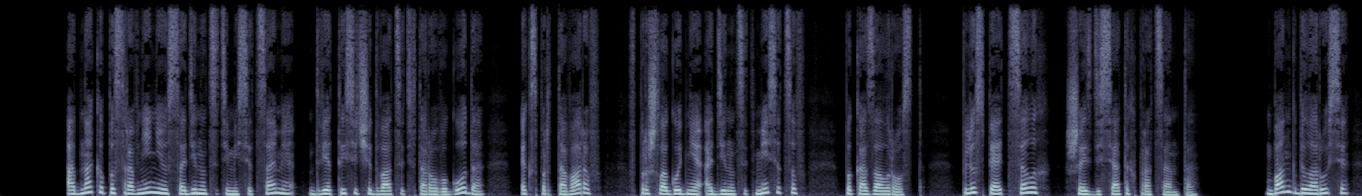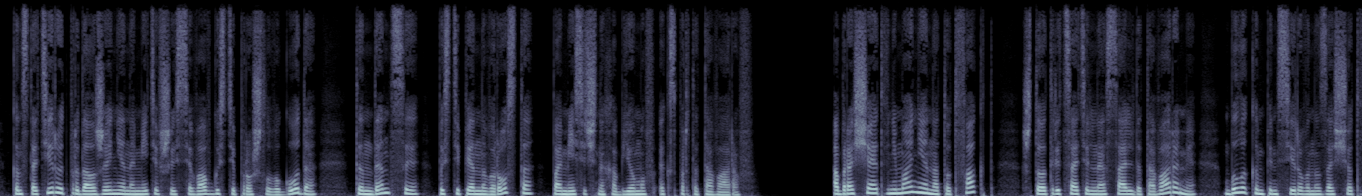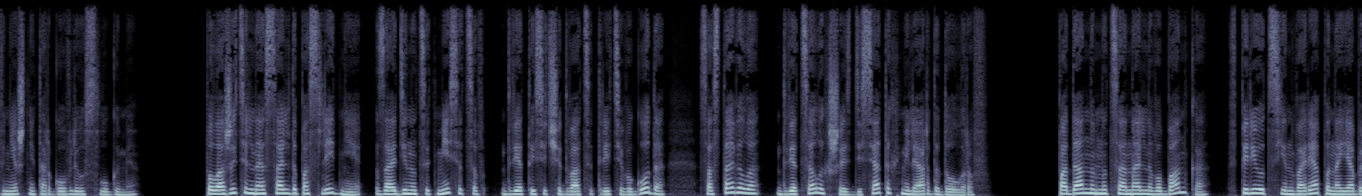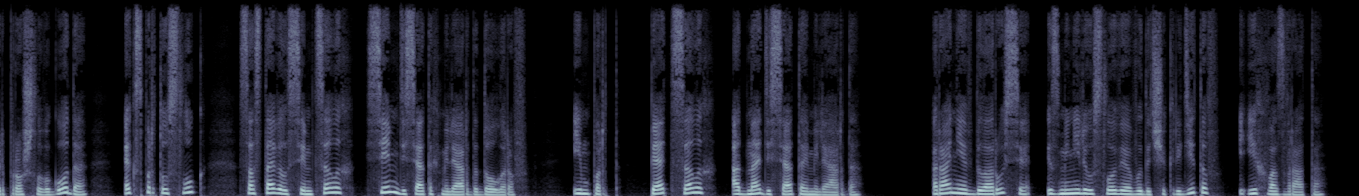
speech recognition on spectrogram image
Однако по сравнению с 11 месяцами 2022 года экспорт товаров в прошлогодние 11 месяцев показал рост – плюс 5,6%. Банк Беларуси констатирует продолжение наметившейся в августе прошлого года тенденции постепенного роста помесячных объемов экспорта товаров. Обращает внимание на тот факт, что отрицательное сальдо товарами было компенсировано за счет внешней торговли услугами. Положительное сальдо последние за 11 месяцев 2023 года составило 2,6 миллиарда долларов. По данным Национального банка, в период с января по ноябрь прошлого года экспорт услуг составил 7,7 миллиарда долларов, импорт – 5,1 миллиарда. Ранее в Беларуси изменили условия выдачи кредитов и их возврата.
